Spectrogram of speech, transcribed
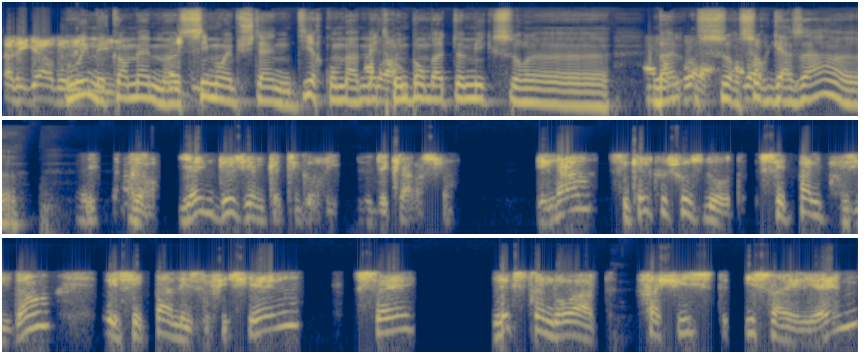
à l'égard de Oui, mais quand même, Simon Epstein, dire qu'on va mettre une bombe atomique sur, euh, sur, sur, Gaza. Euh... Alors, il y a une deuxième catégorie de déclarations. Et là, c'est quelque chose d'autre. C'est pas le président et c'est pas les officiels, c'est l'extrême droite fasciste israélienne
